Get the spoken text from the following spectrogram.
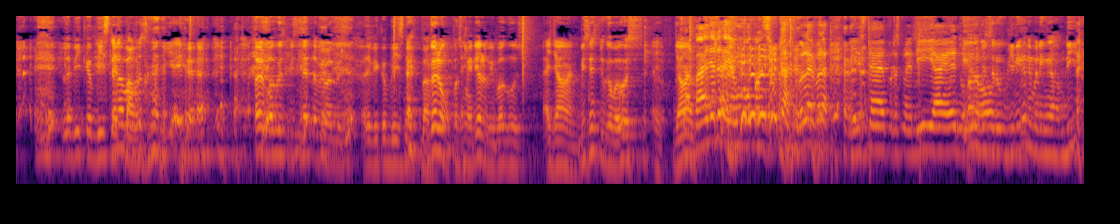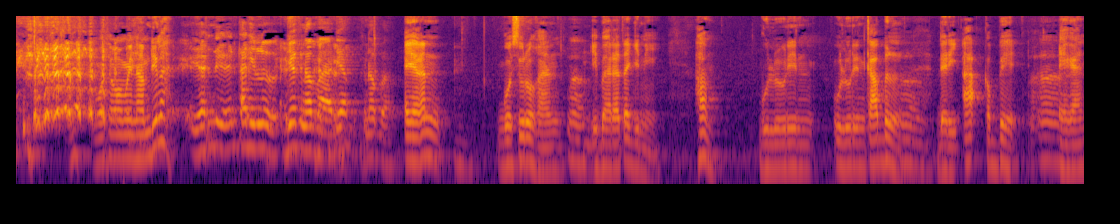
Lebih ke bisnet kenapa bang. first media ya oh bagus bisnis lebih bagus Lebih ke bisnet bang. enggak dong first media lebih bagus Eh jangan. bisnis juga bagus Eh, jangan. Siapa aja dah yang mau masuk dah. Boleh, boleh. Bisnet, terus media, ini. Cuma lebih seru gini kan dibanding Hamdi Gak usah ngomongin Hamdi lah. Ya, ini- tadi lu. Dia kenapa? Dia kenapa? Eh ya kan, gue suruh kan. Hmm. Ibaratnya gini, Ham, gulurin ulurin kabel Hmm. dari A ke B, Hmm. ya kan?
